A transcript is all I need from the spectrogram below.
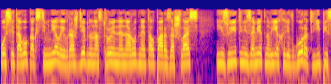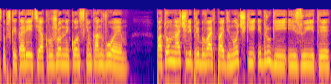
После того, как стемнело и враждебно настроенная народная толпа разошлась, иезуиты незаметно въехали в город в епископской карете, окруженной конским конвоем. Потом начали прибывать поодиночке и другие иезуиты.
